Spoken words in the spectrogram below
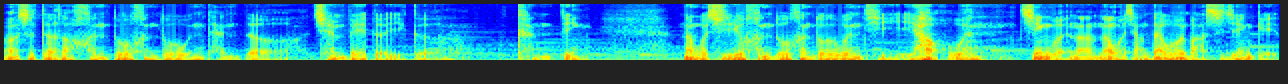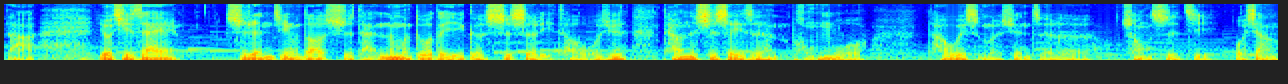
而是得到很多很多文坛的前辈的一个肯定。那我其实有很多很多的问题要问静文了，那我想待会会把时间给他。嗯、尤其在诗人进入到诗坛那么多的一个诗社里头，我觉得台湾的诗社一直很蓬勃，他为什么选择了创世纪？我想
